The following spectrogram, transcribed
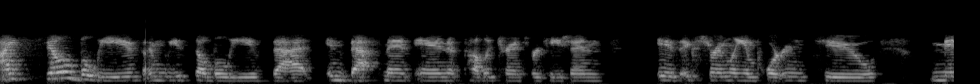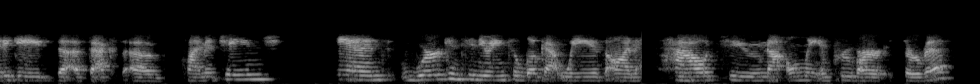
I still believe, and we still believe, that investment in public transportation is extremely important to mitigate the effects of climate change. And we're continuing to look at ways on how to not only improve our service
